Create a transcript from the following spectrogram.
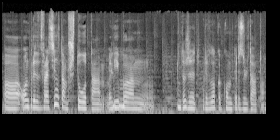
э, он предотвратил там что-то, либо м, тоже это привело к какому-то результату.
